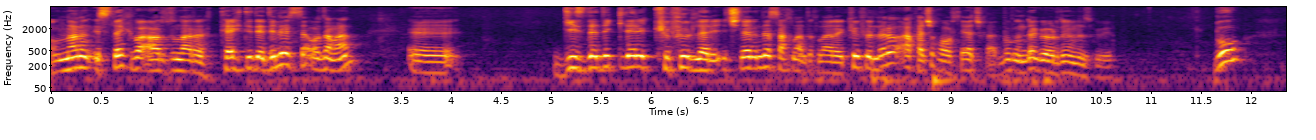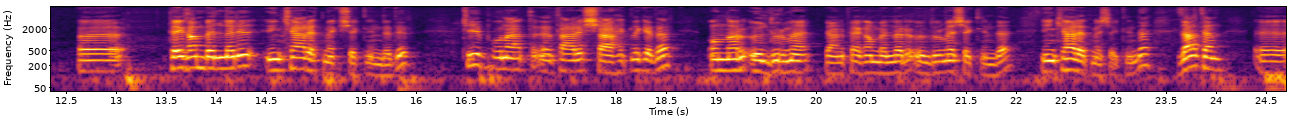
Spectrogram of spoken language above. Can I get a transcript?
onların istek ve arzuları tehdit edilirse o zaman e, gizledikleri küfürleri, içlerinde sakladıkları küfürleri apaçık ortaya çıkar. Bugün de gördüğümüz gibi. Bu e, peygamberleri inkar etmek şeklindedir. Ki buna tarih şahitlik eder. Onları öldürme, yani peygamberleri öldürme şeklinde, inkar etme şeklinde. Zaten e,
